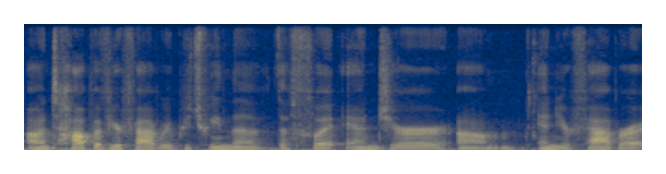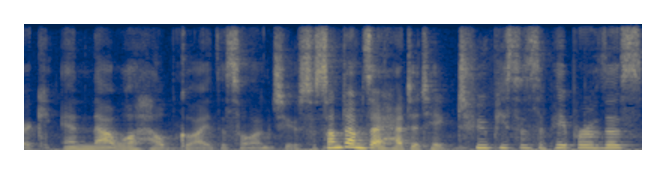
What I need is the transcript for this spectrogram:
on top of your fabric between the, the foot and your um, and your fabric, and that will help glide this along too. So sometimes I had to take two pieces of paper of this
